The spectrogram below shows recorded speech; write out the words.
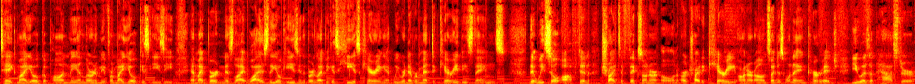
Take my yoke upon me and learn of me, for my yoke is easy and my burden is light. Why is the yoke easy and the burden light? Because He is carrying it. We were never meant to carry these things that we so often try to fix on our own or try to carry on our own. So I just want to encourage you as a pastor,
